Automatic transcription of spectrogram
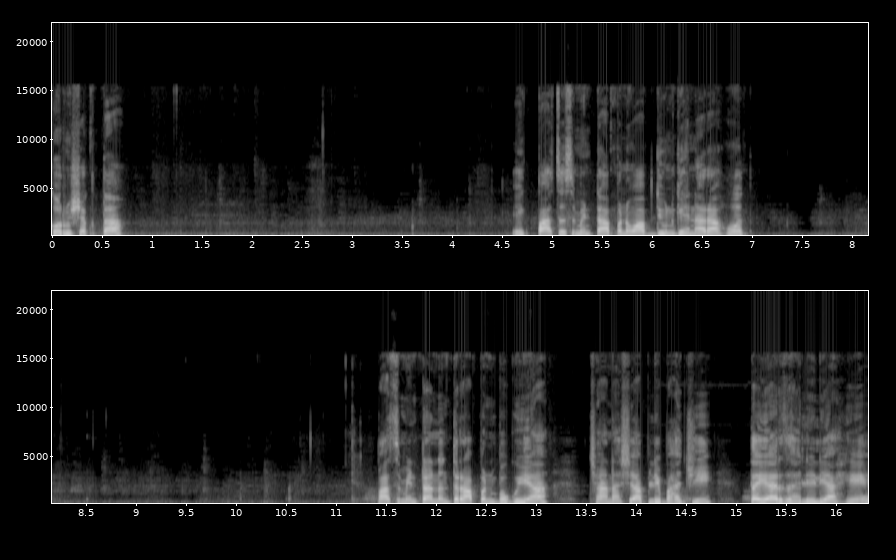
करू शकता. एक पाचच मिनटं आपण वाफ देऊन घेणार आहोत. पाच मिनटानंतर आपण बघूया छान अशी आपली भाजी तयार झालेली आहे.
